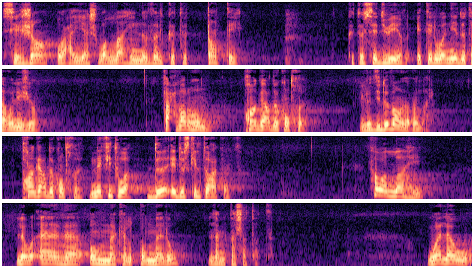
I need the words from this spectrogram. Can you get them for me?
Ces gens, au Ayyash, Wallah, ils ne veulent que te tenter, que te séduire et t'éloigner de ta religion. Fahdharhum, prends garde contre eux. Il le dit devant eux, Omar. Prends garde contre eux. Méfie-toi d'eux et de ce qu'ils te racontent. Fawallahi, لو آذى أمك القمل لم تشطت ولو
